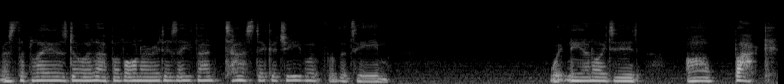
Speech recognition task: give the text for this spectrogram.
As the players do a lap of honour, it is a fantastic achievement for the team. Witney United are back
